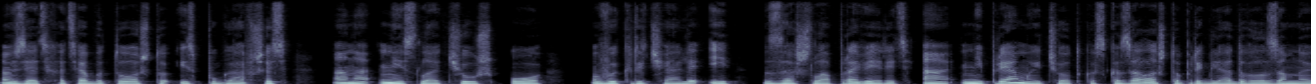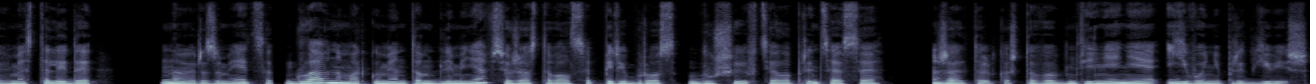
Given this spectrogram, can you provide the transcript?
Взять хотя бы то, что, испугавшись, она несла чушь о «вы кричали» и «зашла проверить», а не прямо и четко сказала, что приглядывала за мной вместо Лиды. Ну и, разумеется, главным аргументом для меня все же оставался переброс души в тело принцессы. Жаль только, что в обвинение его не предъявишь.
